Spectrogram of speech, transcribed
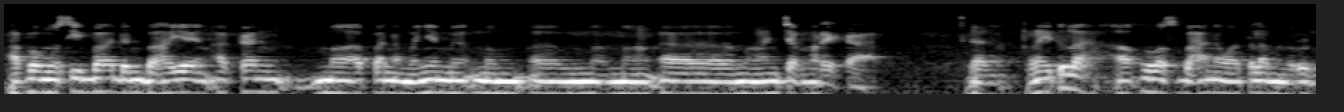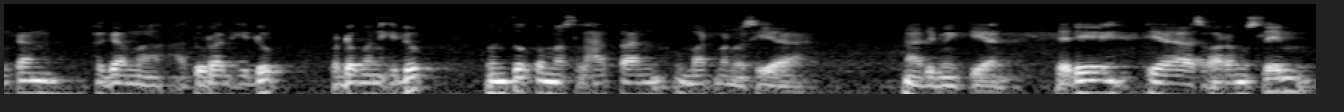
apa musibah dan bahaya yang akan me, apa namanya me, me, me, me, uh, mengancam mereka. Dan karena itulah Allah Subhanahu wa taala menurunkan agama aturan hidup pedoman hidup untuk kemaslahatan umat manusia. Nah demikian. Jadi ya seorang muslim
